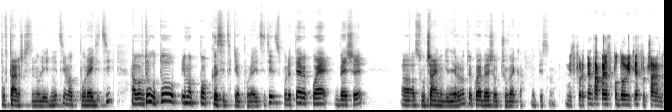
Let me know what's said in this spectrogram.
повтарящи се нули единици, има поредици, а в другото има по-къси такива поредици. Според тебе, кое беше а, случайно генерираното и кое беше от човека написано? Ми според мен това, което е с по-дългите е случайно.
